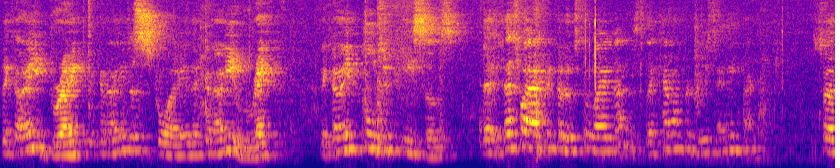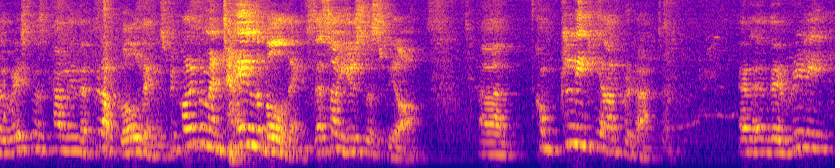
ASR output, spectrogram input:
They can only break, they can only destroy, they can only wreck, they can only pull to pieces. That's why Africa looks the way it does. They cannot produce anything. So the Westerners come in, they put up buildings. We can't even maintain the buildings. That's how useless we are. Uh, completely unproductive. And, and they really,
